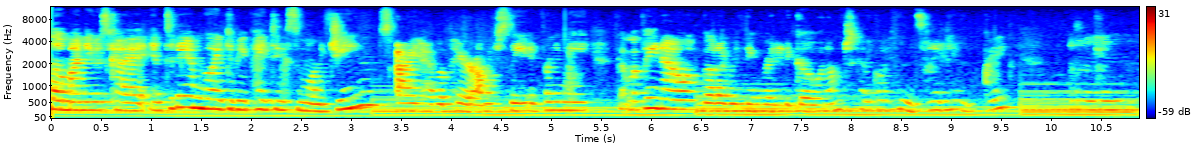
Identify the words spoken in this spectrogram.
Hello, my name is Kaya and today I'm going to be painting some more jeans. I have a pair obviously in front of me, got my paint out, got everything ready to go and I'm just gonna go ahead and sign in, okay? Um,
